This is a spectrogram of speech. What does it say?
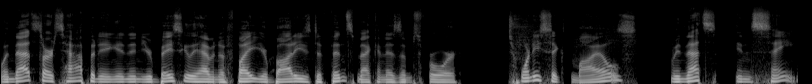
When that starts happening, and then you're basically having to fight your body's defense mechanisms for 26 miles. I mean, that's insane.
